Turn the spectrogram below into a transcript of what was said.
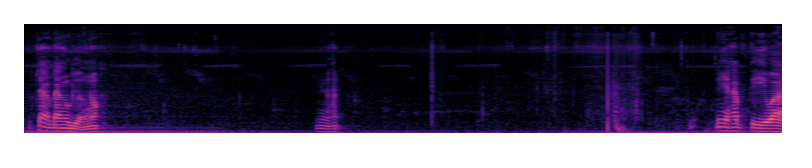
หูจ้างดังเหลืองเนาะนี่นะฮะนี่ครับตีว่า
